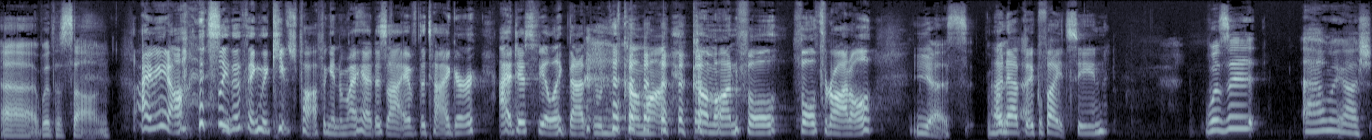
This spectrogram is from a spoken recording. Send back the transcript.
Uh, with a song. I mean, honestly, the thing that keeps popping into my head is "Eye of the Tiger." I just feel like that would come on, come on full full throttle. Yes, an epic fight scene. Was it? Oh my gosh,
